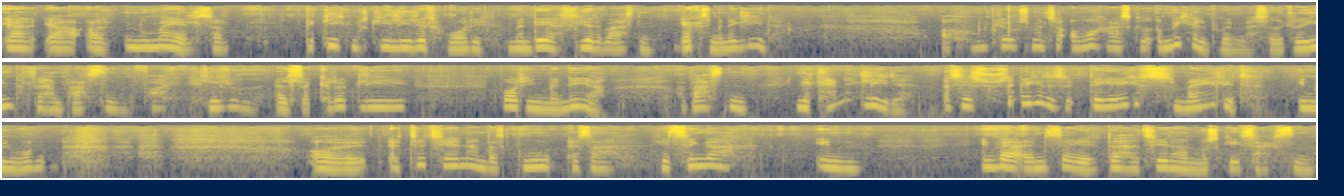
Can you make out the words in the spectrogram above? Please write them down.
Jeg, jeg, og normalt så, det gik måske lige lidt hurtigt, men det jeg siger, det var sådan, jeg kan simpelthen ikke lide det. Og hun blev simpelthen så overrasket, og Michael begyndte med at sidde og grine, for han bare sådan, for helvede, altså kan du ikke lige, hvor er din maner? Og bare sådan, jeg kan ikke lide det. Altså jeg synes ikke, det, det er ikke smageligt i min mund. Og øh, det er tjeneren, der skulle, altså, jeg tænker, en, en hver anden sag, der havde tjeneren måske sagt sådan,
